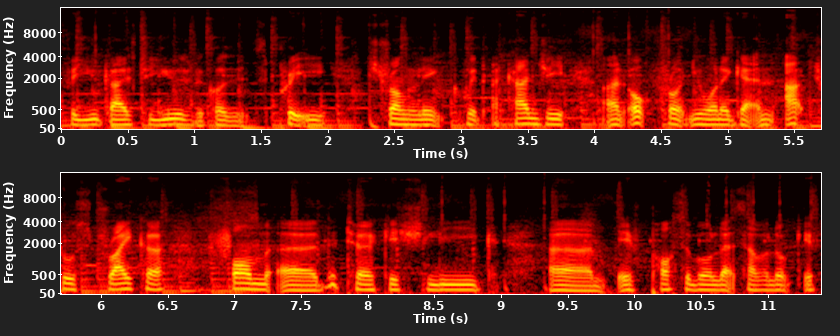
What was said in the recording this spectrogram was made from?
for you guys to use because it's pretty strong link with Akanji. And up front, you want to get an actual striker from uh, the Turkish league um, if possible. Let's have a look if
